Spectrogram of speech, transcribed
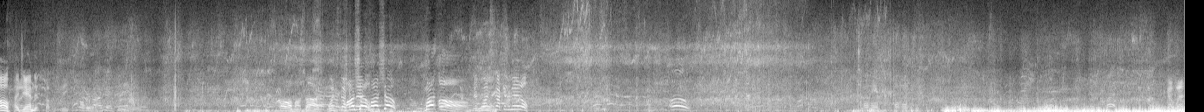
Oh, I jammed it. I can't see it. Oh my God. One stuck in the Marshall, middle. Marshall, Mar. Oh. There's one stuck in the middle. Oh, Oh! Oh! got wet.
